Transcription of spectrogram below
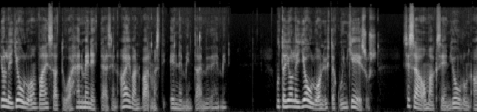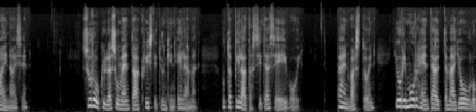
Jolle joulu on vain satua, hän menettää sen aivan varmasti ennemmin tai myöhemmin. Mutta jolle joulu on yhtä kuin Jeesus, se saa omakseen joulun ainaisen. Suru kyllä sumentaa kristitynkin elämän, mutta pilata sitä se ei voi. Päinvastoin, juuri murheen täyttämä joulu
